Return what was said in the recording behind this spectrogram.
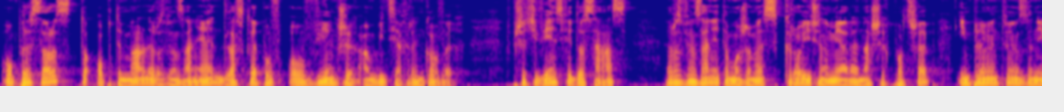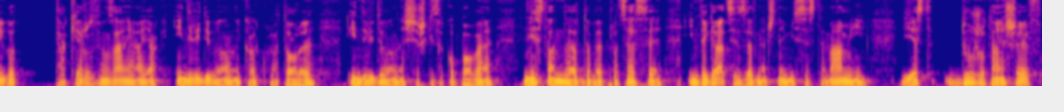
Open source to optymalne rozwiązanie dla sklepów o większych ambicjach rynkowych. W przeciwieństwie do SaaS, rozwiązanie to możemy skroić na miarę naszych potrzeb, implementując do niego takie rozwiązania jak indywidualne kalkulatory, indywidualne ścieżki zakupowe, niestandardowe procesy, integracje z zewnętrznymi systemami, jest dużo tańsze w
